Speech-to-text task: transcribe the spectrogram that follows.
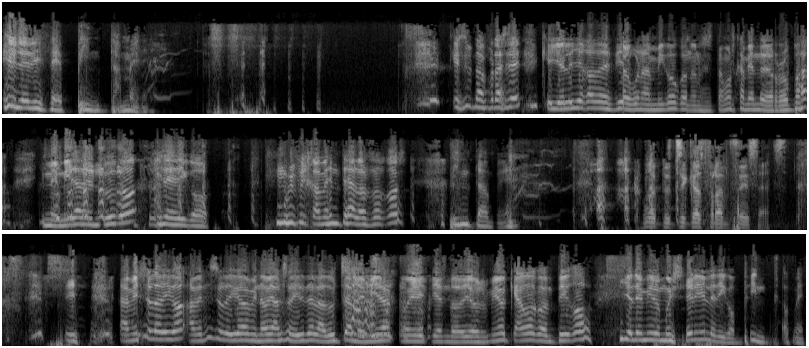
Y le dice, píntame. que es una frase que yo le he llegado a decir a algún amigo cuando nos estamos cambiando de ropa y me mira desnudo y le digo muy fijamente a los ojos, píntame. Como tus chicas francesas. Sí, a mí se lo digo, a veces se lo digo a mi novia al salir de la ducha, me mira como diciendo, Dios mío, ¿qué hago contigo? Y yo le miro muy serio y le digo, píntame.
